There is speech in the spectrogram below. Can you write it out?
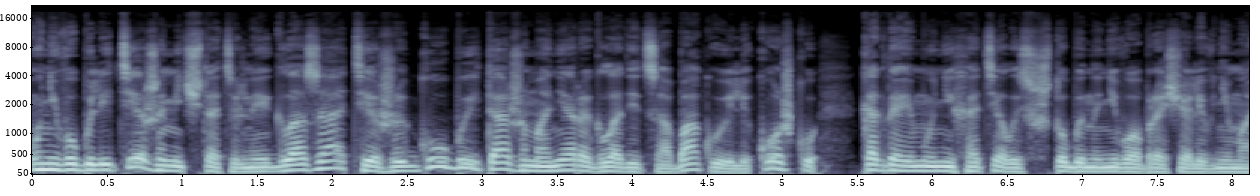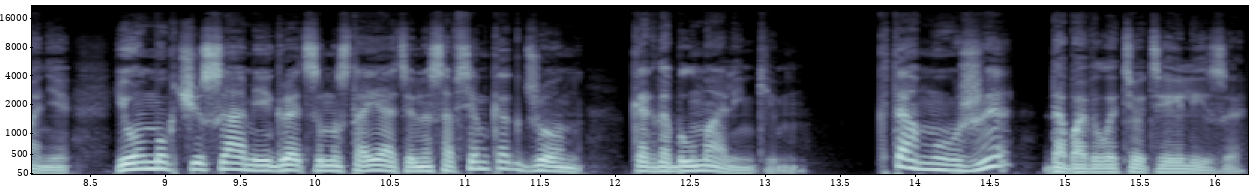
У него были те же мечтательные глаза, те же губы и та же манера гладить собаку или кошку, когда ему не хотелось, чтобы на него обращали внимание, и он мог часами играть самостоятельно, совсем как Джон, когда был маленьким. «К тому же», — добавила тетя Элиза,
